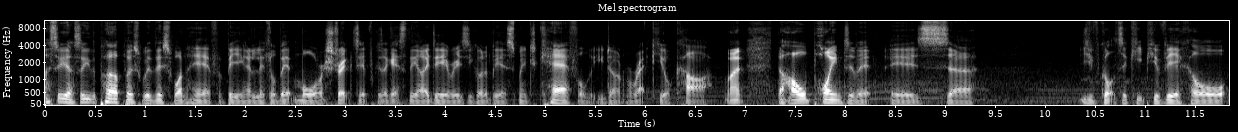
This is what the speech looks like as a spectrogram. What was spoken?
I see I see the purpose with this one here for being a little bit more restrictive because I guess the idea is you've got to be a smidge careful that you don't wreck your car, right? The whole point of it is uh, you've got to keep your vehicle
